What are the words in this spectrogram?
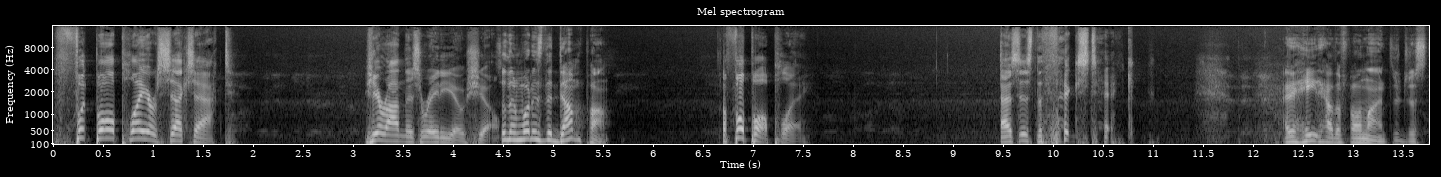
football player sex act here on this radio show. So then, what is the dump pump? A football play. As is the thick stick. I hate how the phone lines are just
